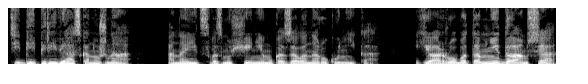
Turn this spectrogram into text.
«Тебе перевязка нужна», — Анаид с возмущением указала на руку Ника. «Я роботам не дамся»,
